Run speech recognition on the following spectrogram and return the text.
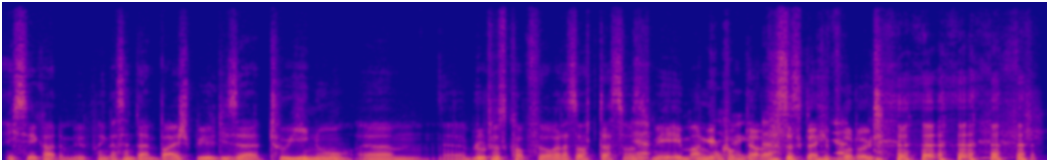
ich sehe gerade im Übrigen, dass in deinem Beispiel dieser Tuino ähm, äh, Bluetooth-Kopfhörer, das ist auch das, was ja, ich mir eben angeguckt habe. Das ist das gleiche ja. Produkt.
